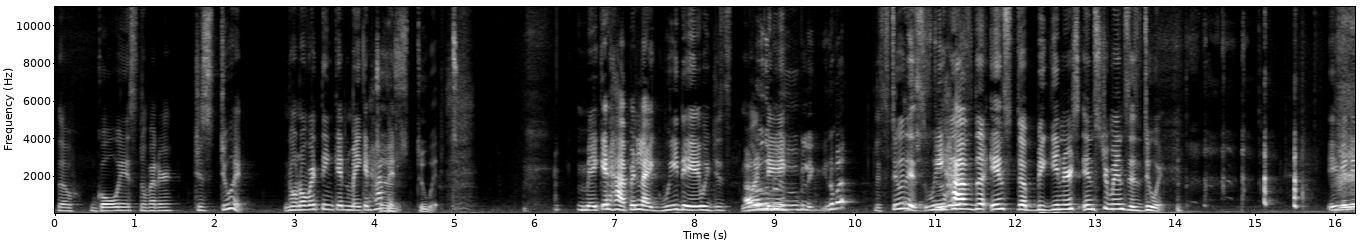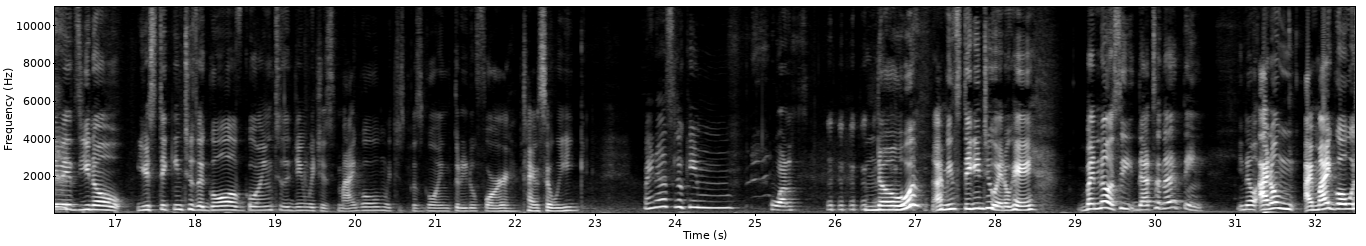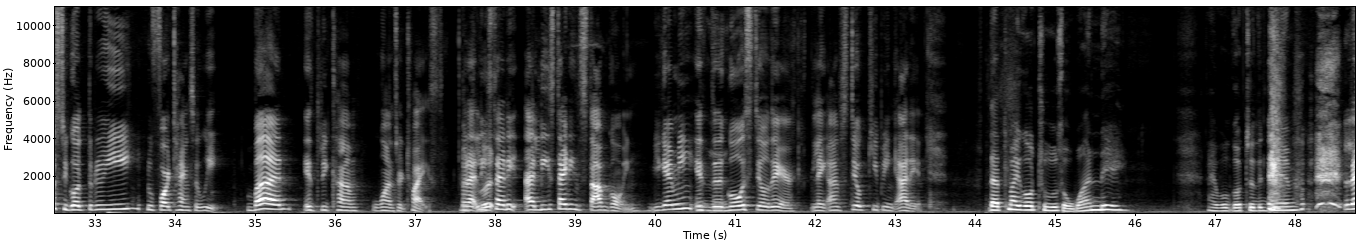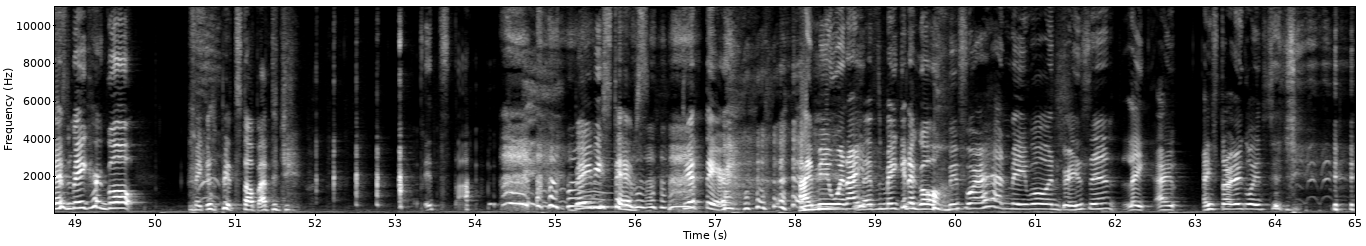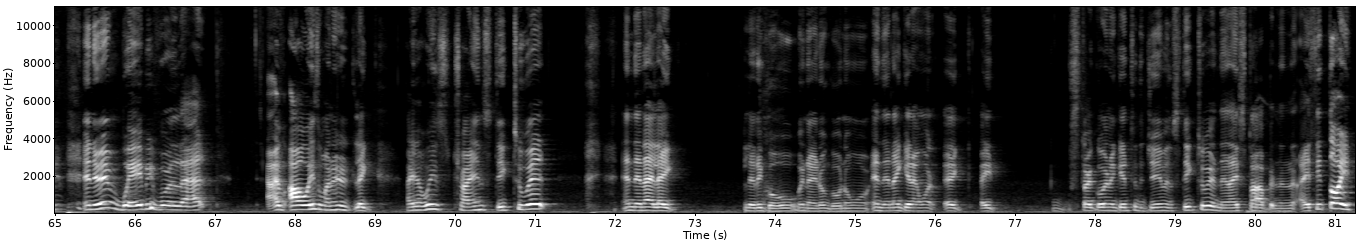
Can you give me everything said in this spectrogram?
the goal is, no matter, just do it. Don't overthink it. Make it happen. Just do it. Make it happen like we did. We just Out one of the day. blue, like, you know what? Let's do Let's this. we do this. have the inst the beginners instruments. Let's do it. Even if it's you know you're sticking to the goal of going to the gym, which is my goal, which is was going three to four times a week. Right now it's looking One. no. I mean sticking to it, okay. But no, see that's another thing. You know I don't. I my goal was to go three to four times a week, but it's become once or twice. But That's at least good. I di- at least I didn't stop going. You get me? If the mm-hmm. goal is still there, like I'm still keeping at it. That's my goal too. So one day, I will go to the gym. Let's make her go. Make a pit stop at the gym. Pit stop. Baby steps. Get there. I mean, when I Let's make it a goal. before I had Mabel and Grayson, like I I started going to the gym, and even way before that, I've always wanted like I always try and stick to it, and then I like let it go and I don't go no more, and then again I want like I start going again to the gym and stick to it, and then I stop, and then I sit toy.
